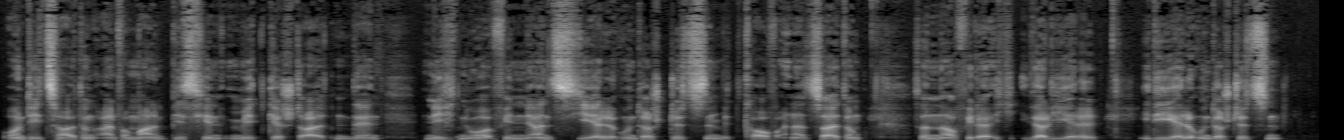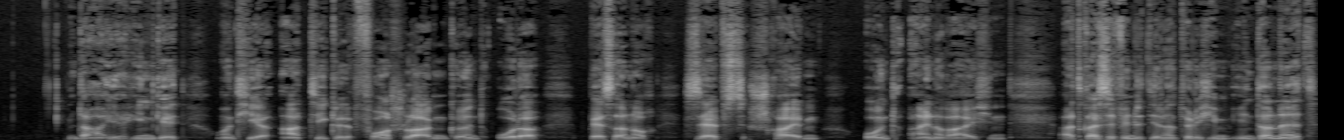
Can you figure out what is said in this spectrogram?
und die Zeitung einfach mal ein bisschen mitgestalten, denn nicht nur finanziell unterstützen mit Kauf einer Zeitung, sondern auch wieder ideell, ideell unterstützen da ihr hingeht und hier Artikel vorschlagen könnt oder besser noch selbst schreiben und einreichen. Adresse findet ihr natürlich im Internet,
